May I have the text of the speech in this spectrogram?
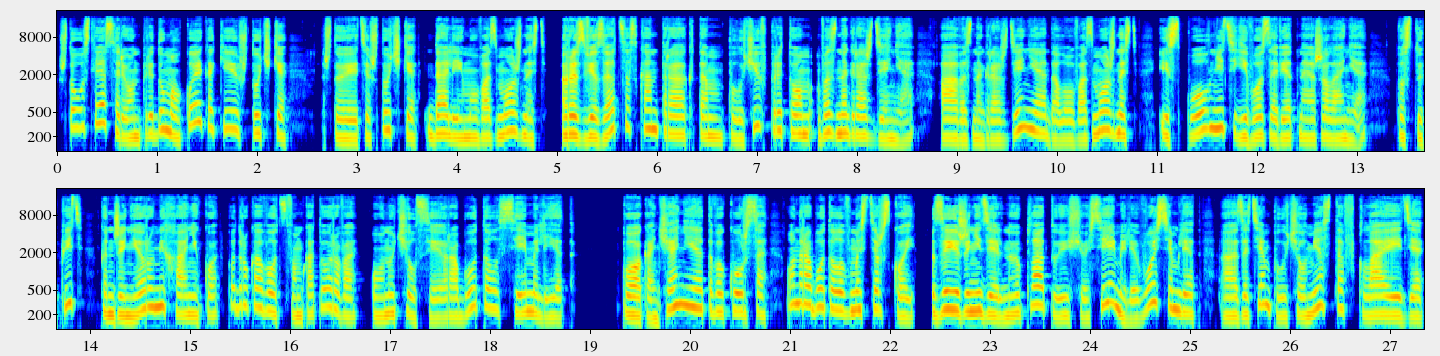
что у слесаря он придумал кое-какие штучки — что эти штучки дали ему возможность развязаться с контрактом, получив при том вознаграждение, а вознаграждение дало возможность исполнить его заветное желание — поступить к инженеру-механику, под руководством которого он учился и работал 7 лет. По окончании этого курса он работал в мастерской за еженедельную плату еще 7 или 8 лет, а затем получил место в Клайде,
